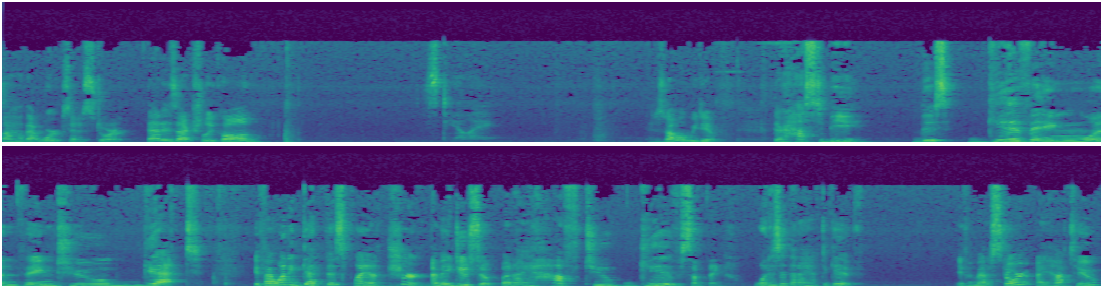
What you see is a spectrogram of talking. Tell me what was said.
not how that works at a store. That is actually called stealing. That is not what we do. There has to be this giving one thing to get. If I want to get this plant, sure, I may do so, but I have to give something. What is it that I have to give? If I'm at a store, I have to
